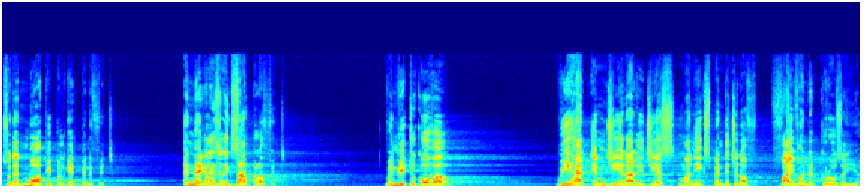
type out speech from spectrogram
so that more people get benefit. And Meghalaya is an example of it. When we took over, we had MG NREGS money expenditure of 500 crores a year.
